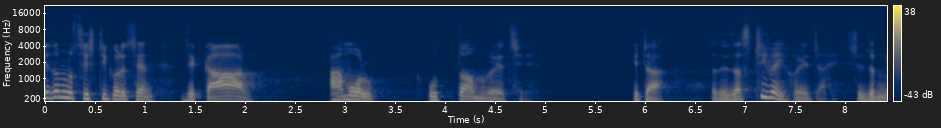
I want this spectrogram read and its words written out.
এজন্য সৃষ্টি করেছেন যে কার আমল উত্তম রয়েছে। এটা যাতে জাস্টিফাই হয়ে যায়, সেজন্য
